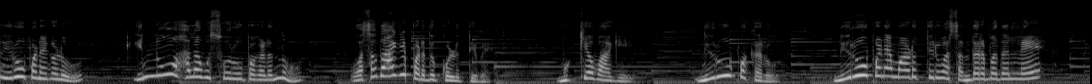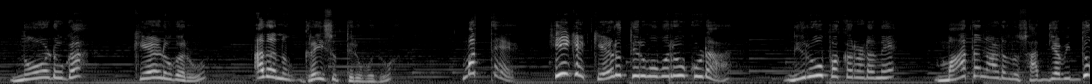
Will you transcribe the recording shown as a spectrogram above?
ನಿರೂಪಣೆಗಳು ಇನ್ನೂ ಹಲವು ಸ್ವರೂಪಗಳನ್ನು ಹೊಸದಾಗಿ ಪಡೆದುಕೊಳ್ಳುತ್ತಿವೆ. ಮುಖ್ಯವಾಗಿ ನಿರೂಪಕರು ನಿರೂಪಣೆ ಮಾಡುತ್ತಿರುವ ಸಂದರ್ಭದಲ್ಲೇ ನೋಡುಗ ಕೇಳುಗರು ಅದನ್ನು ಗ್ರಹಿಸುತ್ತಿರುವುದು. ಮತ್ತೆ ಹೀಗೆ ಕೇಳುತ್ತಿರುವವರೂ ಕೂಡ ನಿರೂಪಕರೊಡನೆ ಮಾತನಾಡಲು ಸಾಧ್ಯವಿದ್ದು,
